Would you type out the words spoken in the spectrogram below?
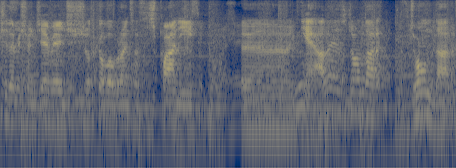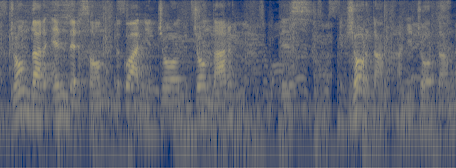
79, środkowy obrońca z Hiszpanii. Eee, nie, ale jest John Dar, John Dar, John Dar Anderson, dokładnie, John, John Dar. To jest Jordan, a nie Jordan.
